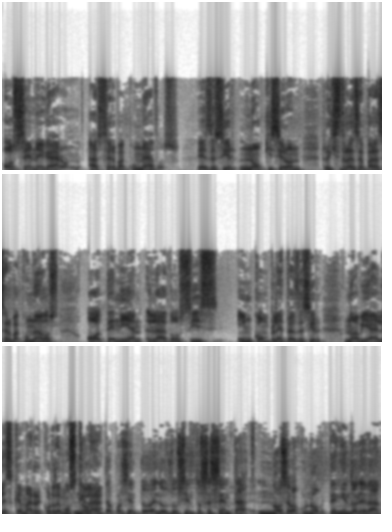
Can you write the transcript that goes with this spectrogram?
o se negaron a ser vacunados, es decir, no quisieron registrarse para ser vacunados, o tenían la dosis incompleta, es decir, no había el esquema. Recordemos que la... 90% de los 260 no se vacunó teniendo la edad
